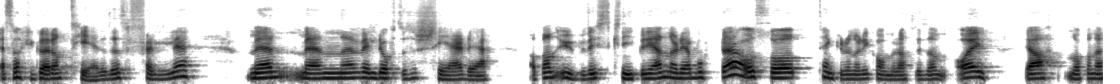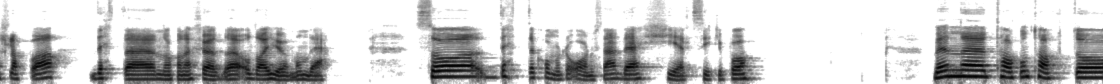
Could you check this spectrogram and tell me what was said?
Jeg skal ikke garantere det, selvfølgelig, men, men eh, veldig ofte så skjer det. At man ubevisst kniper igjen når de er borte, og så tenker du når de kommer at liksom Oi, ja, nå kan jeg slappe av. Dette, nå kan jeg føde. Og da gjør man det. Så dette kommer til å ordne seg, det er jeg helt sikker på. Men eh, ta kontakt og,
